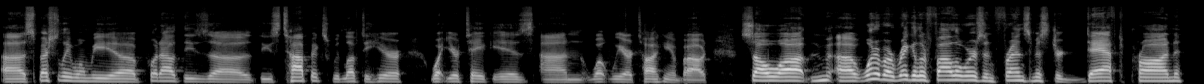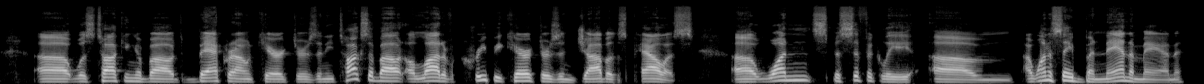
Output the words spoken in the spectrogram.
uh, especially when we uh, put out these uh, these topics. We'd love to hear what your take is on what we are talking about. So, uh, uh, one of our regular followers and friends, Mr. Daft Prawn, uh, was talking about background characters, and he talks about a lot of creepy characters in Jabba's palace. one specifically, um, I want to say Banana Man,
